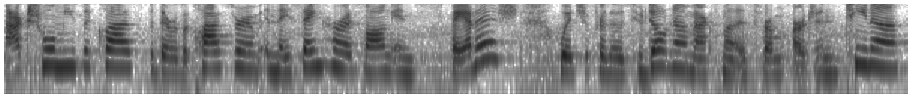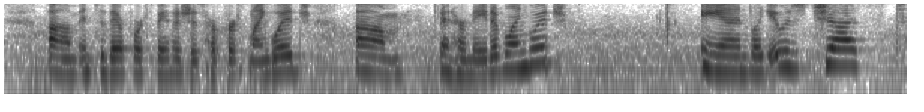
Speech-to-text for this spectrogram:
actual music class but there was a classroom and they sang her a song in spanish which for those who don't know maxima is from argentina um, and so therefore spanish is her first language um, and her native language. And like it was just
